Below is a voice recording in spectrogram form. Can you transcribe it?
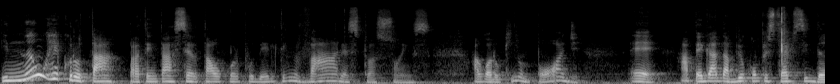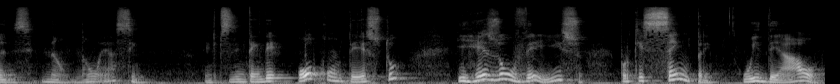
e não recrutar para tentar acertar o corpo dele. Tem várias situações. Agora, o que não pode é a ah, pegada abriu, compra straps e dane-se. Não, não é assim. A gente precisa entender o contexto e resolver isso, porque sempre o ideal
